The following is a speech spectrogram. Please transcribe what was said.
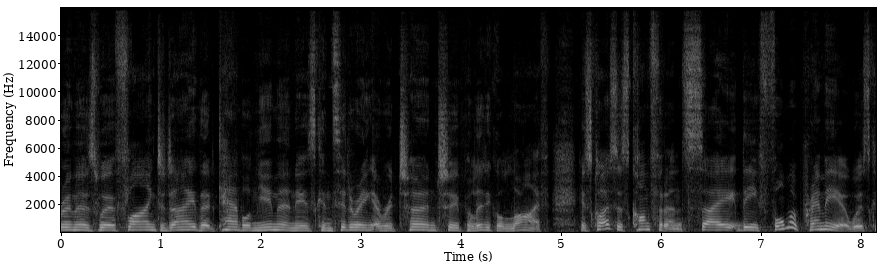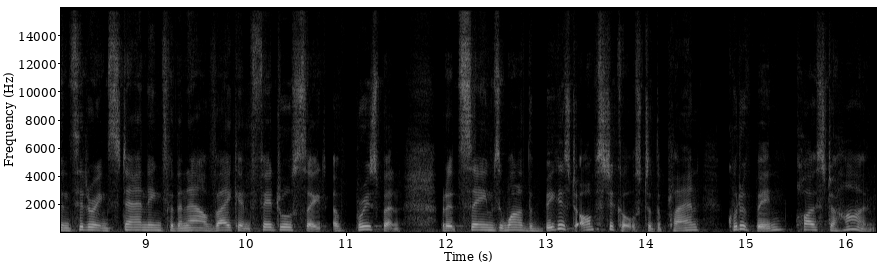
Rumours were flying today that Campbell Newman is considering a return to political life. His closest confidants say the former Premier was considering standing for the now vacant federal seat of Brisbane. But it seems one of the biggest obstacles to the plan could have been close to home.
